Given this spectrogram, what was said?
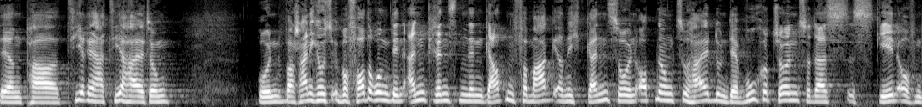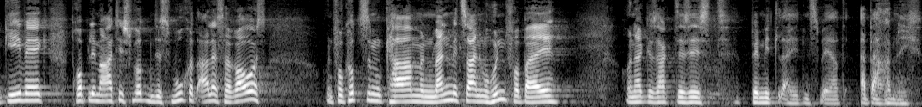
der ein paar Tiere hat, Tierhaltung. Und wahrscheinlich aus Überforderung den angrenzenden Garten vermag er nicht ganz so in Ordnung zu halten und der wuchert schon, sodass das Gehen auf dem Gehweg problematisch wird und das wuchert alles heraus. Und vor kurzem kam ein Mann mit seinem Hund vorbei und hat gesagt, das ist bemitleidenswert, erbärmlich,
